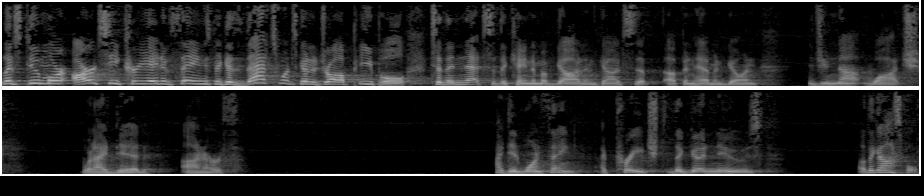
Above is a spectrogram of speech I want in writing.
Let's do more artsy, creative things because that's what's going to draw people to the nets of the kingdom of God. And God's up in heaven going, did you not watch what I did on earth? I did one thing. I preached the good news of the gospel.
